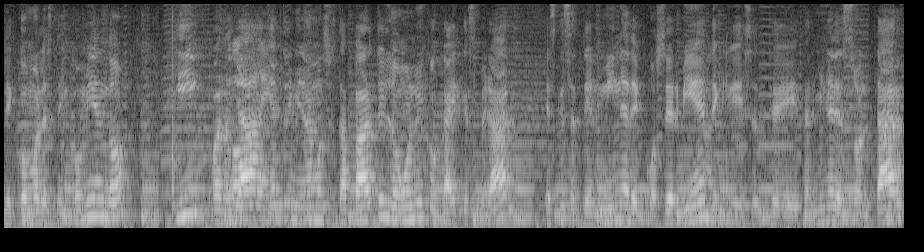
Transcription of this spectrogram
de cómo le estén comiendo. Y bueno, ya, ya terminamos esta parte y lo único que hay que esperar es que se termine de cocer bien, de que se, se termine de soltar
